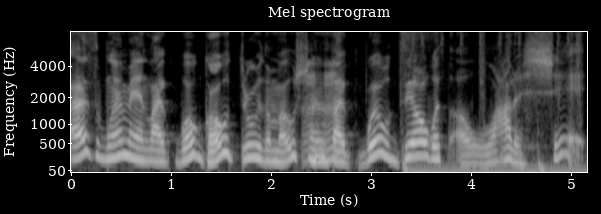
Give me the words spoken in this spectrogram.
us women like we'll go through the motions mm-hmm. like we'll deal with a lot of shit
